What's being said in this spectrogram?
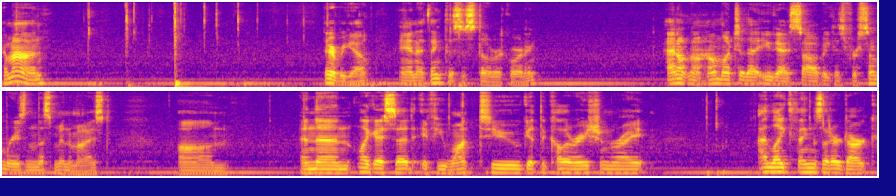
Come on. There we go. And I think this is still recording. I don't know how much of that you guys saw because for some reason this minimized. Um, and then, like I said, if you want to get the coloration right, I like things that are dark,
